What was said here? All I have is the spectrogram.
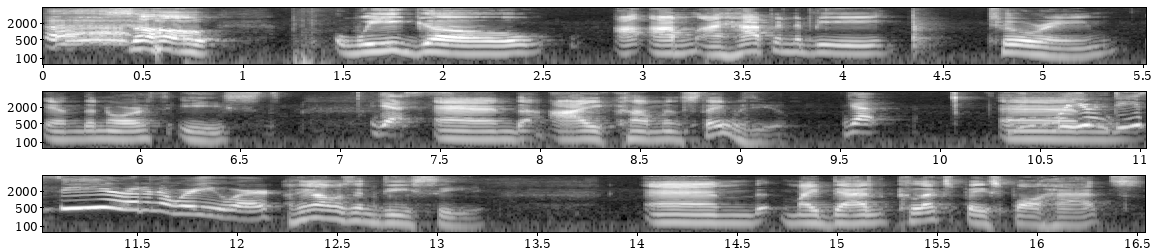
so we go. I, I'm, I happen to be touring in the Northeast, Yes. and I come and stay with you. yep. were you in DC or I don't know where you were? I think I was in DC. And my dad collects baseball hats.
